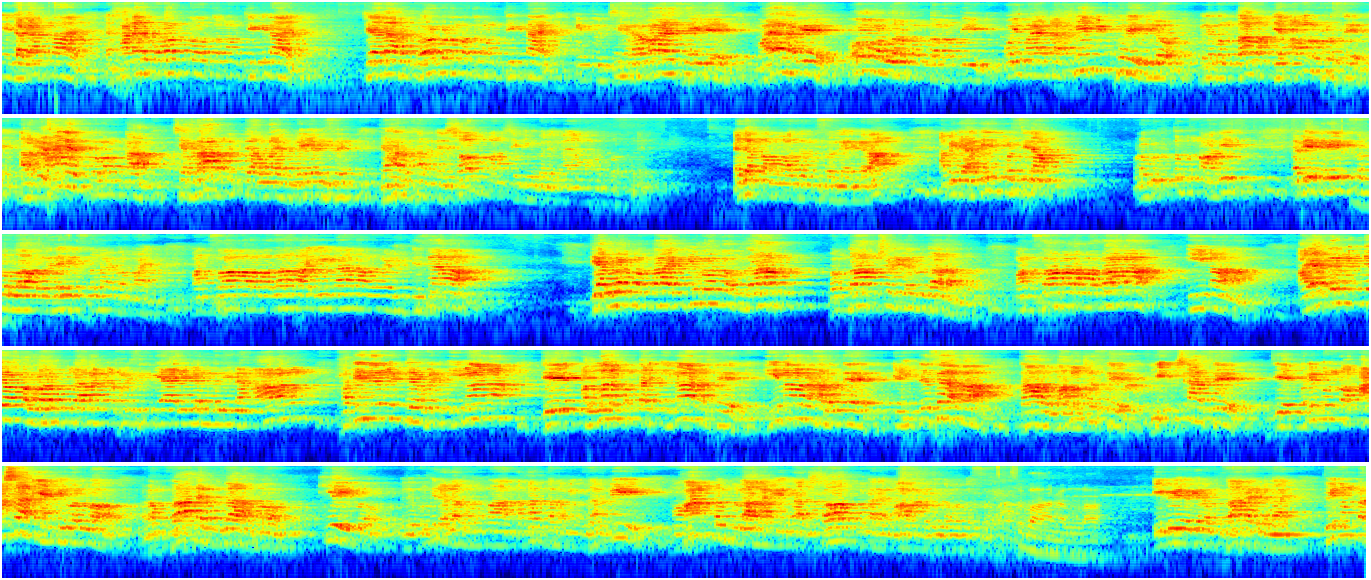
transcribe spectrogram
এই নাই, এখানের পদার্থ তেমন ঠিক নাই, চেহারার ঘর তেমন ঠিক নাই, কিন্তু চেহারা মায় সেইরে মায়া লাগে। ও আল্লাহর বান্দা বান্দি, ওই মায়াটা হিমিট করে দিল। বলে বান্দা বান্দি, আমল করছে। আর আমাদের ফলনটা চেহারার মধ্যে আল্লাহ উঠাইয়া দিয়েছেন যাহার কারণে সব মানুষে কি করে মায়া মহব্বত করে। এজন্য আমাদের মুসলিম গ্রাম আমি যে হাদিস পড়ছিলাম, বড় গুরুত্বপূর্ণ হাদিস। নবী করিম সাল্লাল্লাহু আলাইহি ওয়াসাল্লাম ফরমায় মান সামা ঈমানান ওয়া ইহতিসাবান যে আল্লাহর বান্দা কীভাবে রমজান রমজান শরীরের রোজা রাখব মান সামা রমাদান ঈমানা আয়াতের মধ্যে আল্লাহ রাব্বুল আলামিন কইছেন ইয়া আইয়ুহাল্লাযীনা আমানু হাদিসের মধ্যে বলেন ঈমানা যে আল্লাহর বান্দার ঈমান আছে ঈমানের হালতে ইহতিসাবা তার লালচ আছে ইচ্ছা আছে যে পরিপূর্ণ আশা নিয়ে কি করল রমজানের রোজা রাখল কি হইব বলে বুঝির আল্লাহ তাকাদ্দামা মিন যামবি মহান রব্বুল আলামিন তার সব গুনাহে মাফ করে দিল সুবহানাল্লাহ। এগুলি রমজানের বেলায়। দুই নম্বর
